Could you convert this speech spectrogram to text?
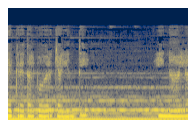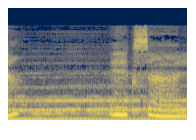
Decreta el poder que hay en ti. Inhala. Exhala.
